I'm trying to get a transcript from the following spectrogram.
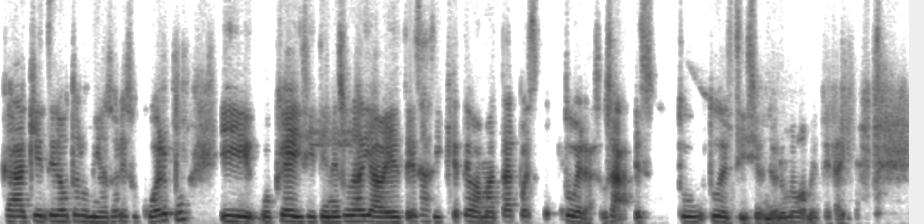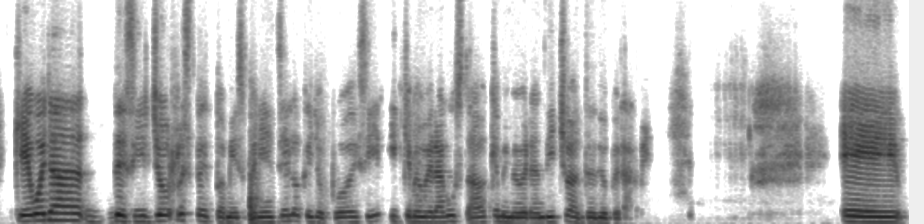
cada quien tiene autonomía sobre su cuerpo y, ok, si tienes una diabetes así que te va a matar, pues tú verás, o sea, es tu, tu decisión, yo no me voy a meter ahí. ¿Qué voy a decir yo respecto a mi experiencia, lo que yo puedo decir y que me hubiera gustado que a mí me hubieran dicho antes de operarme? Eh,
